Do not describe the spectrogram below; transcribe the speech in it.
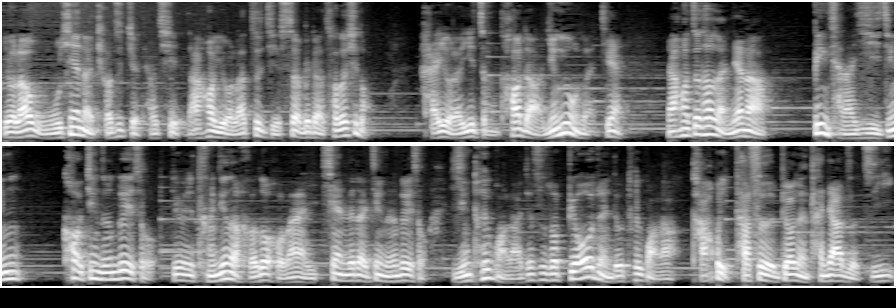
有了无线的调制解调器，然后有了自己设备的操作系统，还有了一整套的应用软件。然后这套软件呢，并且呢已经靠竞争对手，就是曾经的合作伙伴，现在的竞争对手已经推广了，就是说标准都推广了，他会，他是标准参加者之一，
